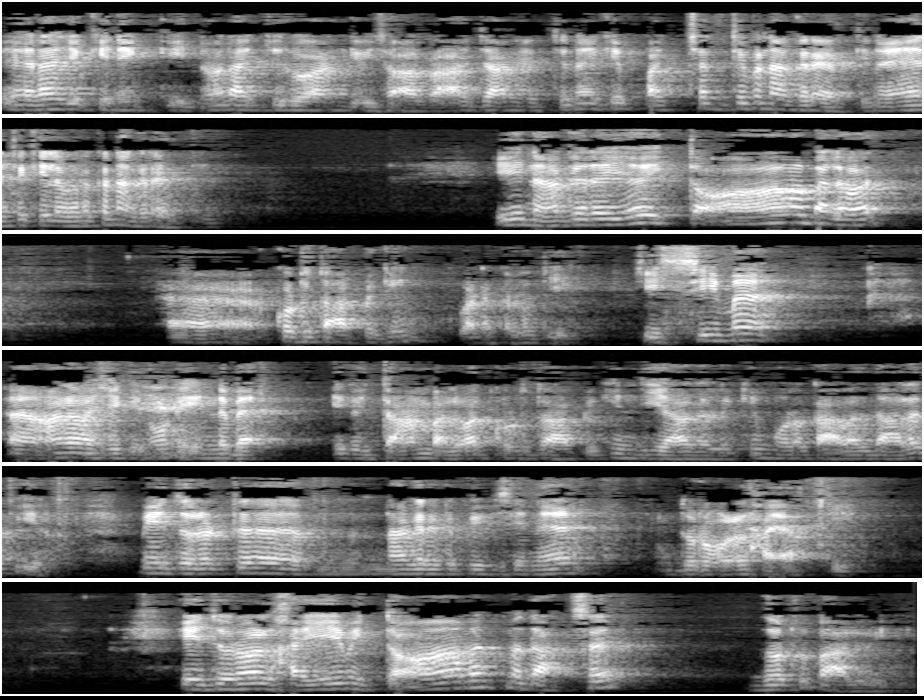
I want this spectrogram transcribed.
ඒ රජ කෙනෙක් ඉන්නවා රජුරුවන්ගේ විශාල රාජධානියක් තියෙනවා ඒකේ පච්චන්තිම නගරයක් තියෙනවා. ඈත කෙළවරක නගරයක් තියෙනවා. ඒ නගරය ඉතා බලවත් කොටු තාපකින් වඩ කළා තියෙනවා. කිසිම අනවශ්‍ය කෙනෙකුට එන්න බෑ. ඒක ඉතාම බලවත් කොටු තාපකින් දියාගලකින් මොන කාවල් දාලා තියෙනවා. මේ දොරට නගරයට පිවිසෙන දොරවල් හයක් තියෙනවා. ඒ දොරවල් හයේම ඉතාමත්ම දක්ෂ දොරටු පාළුවෙක්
